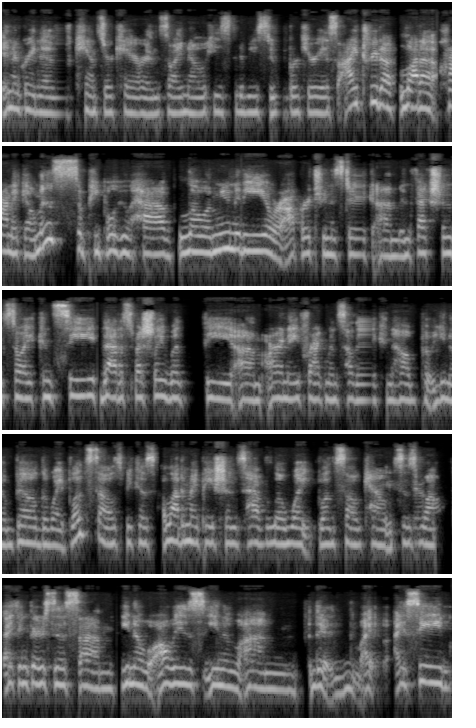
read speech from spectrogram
integrative cancer care. And so I know he's going to be super curious. I treat a lot of chronic illness. So people who have low immunity or opportunistic um, infections. So I can see that, especially with the um, RNA fragments, how they can help, you know, build the white blood cells because a lot of my patients have low white blood cell counts as yeah. well. I think there's this, um, you know, always, you know, um, there, I, I see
